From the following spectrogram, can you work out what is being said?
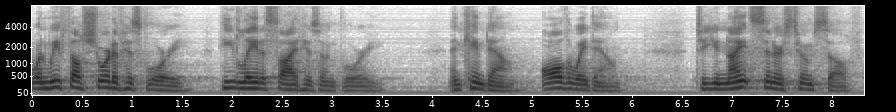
when we fell short of his glory, he laid aside his own glory and came down, all the way down, to unite sinners to himself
